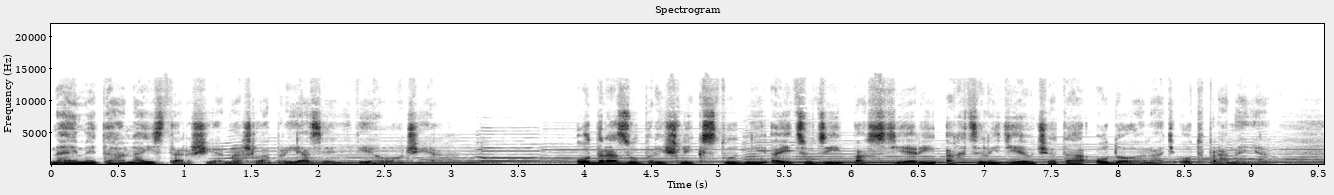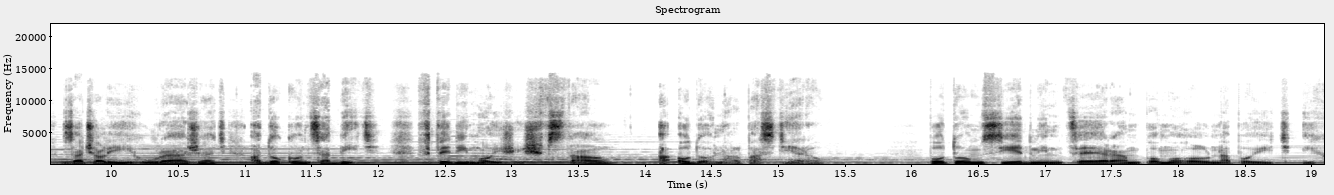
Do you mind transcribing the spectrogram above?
Najmä tá najstaršia našla priazeň v jeho očiach. Odrazu prišli k studni aj cudzí pastieri a chceli dievčatá odohnať od prameňa. Začali ich urážať a dokonca byť. Vtedy Mojžiš vstal a odohnal pastierov. Potom siedmým céram pomohol napojiť ich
